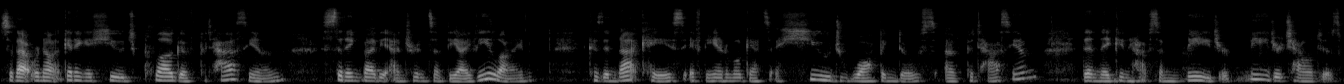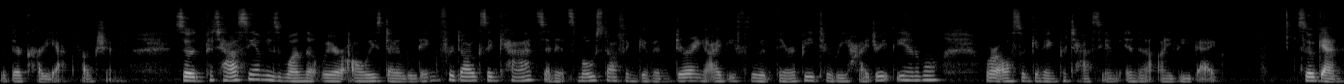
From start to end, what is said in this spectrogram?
so that we're not getting a huge plug of potassium sitting by the entrance of the IV line, because in that case, if the animal gets a huge whopping dose of potassium, then they can have some major, major challenges with their cardiac function. So, potassium is one that we are always diluting for dogs and cats, and it's most often given during IV fluid therapy to rehydrate the animal. We're also giving potassium in the IV bag. So, again,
